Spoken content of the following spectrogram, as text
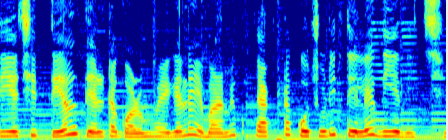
দিয়েছি তেল। তেলটা গরম হয়ে গেলে এবার আমি একটা কচুরি তেলে দিয়ে দিচ্ছি।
